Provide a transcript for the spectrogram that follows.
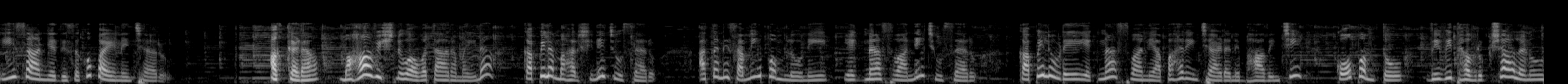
ఈశాన్య దిశకు పయనించారు. అక్కడ మహావిష్ణువు అవతారమైన కపిల మహర్షిని చూశారు. అతని సమీపంలోనే యజ్ఞాస్వాన్ని చూశారు. కపిలుడే యజ్ఞాస్వాన్ని అపహరించాడని భావించి కోపంతో వివిధ వృక్షాలను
